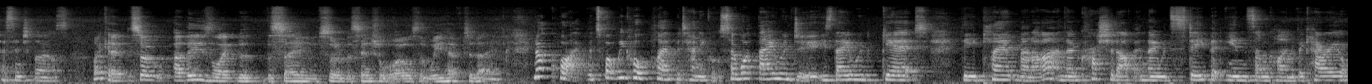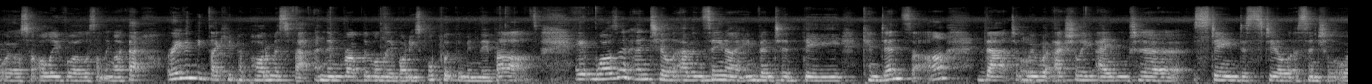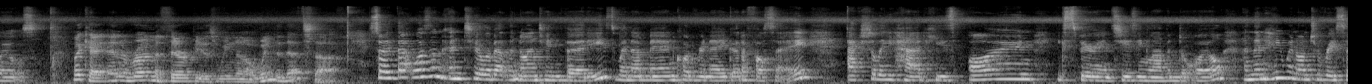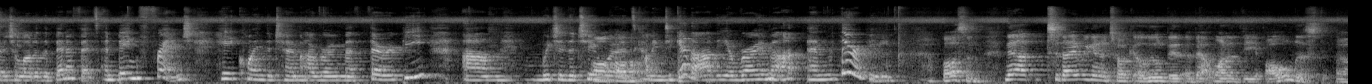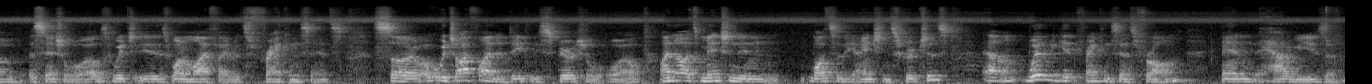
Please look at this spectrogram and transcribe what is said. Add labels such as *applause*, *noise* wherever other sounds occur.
essential oils. Okay, so are these like the, the same sort of essential oils that we have today? Not quite. It's what we call plant botanicals. So what they would do is they would get the plant matter and they'd crush it up and they would steep it in some kind of a carrier oil, so olive oil or something like that, or even things like hippopotamus fat, and then rub them on their bodies or put them in their baths. It wasn't until Avicenna invented the condenser that we were actually able to steam distill essential oils. Okay, and aromatherapy as we know, it, when did that start? So that wasn't until about the 1930s when a man called Rene Gattefosse actually had his own experience using lavender oil and then he went on to research a lot of the benefits and being French he coined the term aromatherapy um, which are the two Oh. words coming together the aroma and the therapy. Awesome. Now, today we're going to talk a little bit about one of the oldest of essential oils, which is one of my favorites, frankincense. So, which I find a deeply spiritual oil. I know it's mentioned in lots of the ancient scriptures. Um, where do we get frankincense from, and how do we use it?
